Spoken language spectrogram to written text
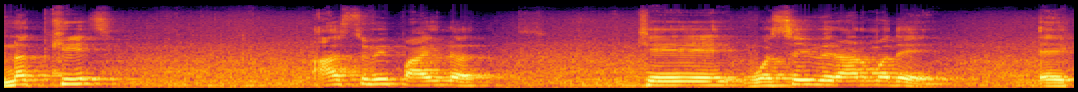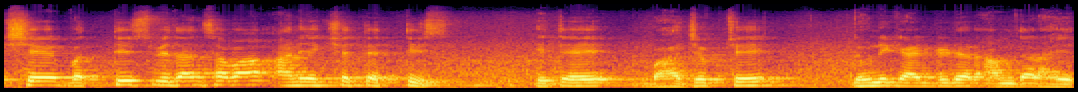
नक्कीच. आज तुम्ही पाहिलं की वसई विरारमध्ये एकशे बत्तीस विधानसभा आणि एकशे तेहतीस इथे भाजपचे दोन्ही कॅन्डिडेट आमदार आहेत.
